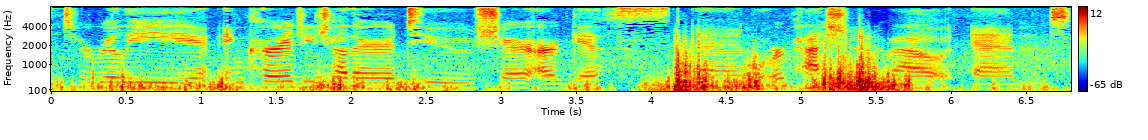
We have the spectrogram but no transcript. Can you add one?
And to really encourage each other to share our gifts and what we're passionate about. And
